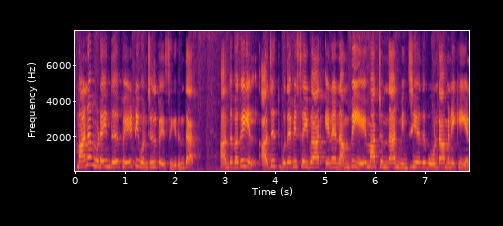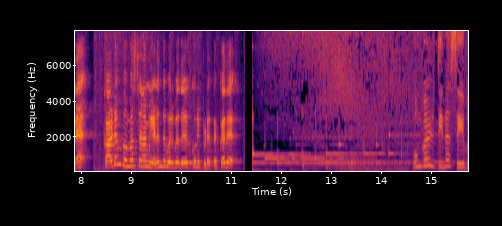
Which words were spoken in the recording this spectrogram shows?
மனம் உடைந்து பேட்டி ஒன்றில் பேசியிருந்தார். அந்த வகையில் அஜித் உதவி செய்வார் என நம்பி ஏமாற்றம்தான் மிஞ்சியது போண்டாமணிக்கு என கடும் விமர்சனம் எழுந்து வருவது குறிப்பிடத்தக்கது. உங்கள் தின சேவல்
